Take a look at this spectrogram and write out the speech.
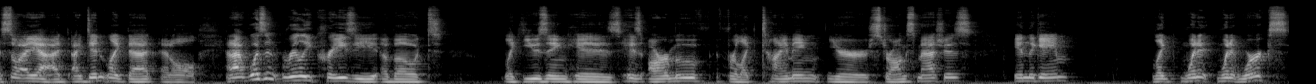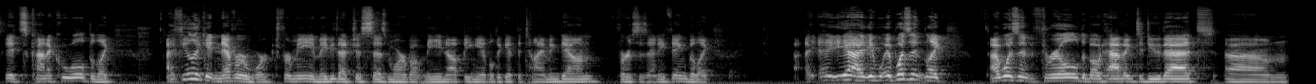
so I, yeah, I, I didn't like that at all, and I wasn't really crazy about like using his his R move for like timing your strong smashes in the game. Like when it when it works, it's kind of cool, but like I feel like it never worked for me, and maybe that just says more about me not being able to get the timing down versus anything. But like, I, I, yeah, it, it wasn't like I wasn't thrilled about having to do that. Um,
